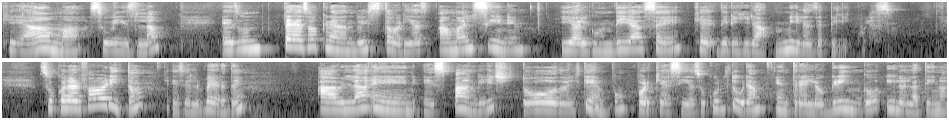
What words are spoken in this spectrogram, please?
que ama su isla, es un teso creando historias, ama el cine y algún día sé que dirigirá miles de películas. Su color favorito es el verde, habla en spanglish todo el tiempo, porque así es su cultura, entre lo gringo y lo latino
